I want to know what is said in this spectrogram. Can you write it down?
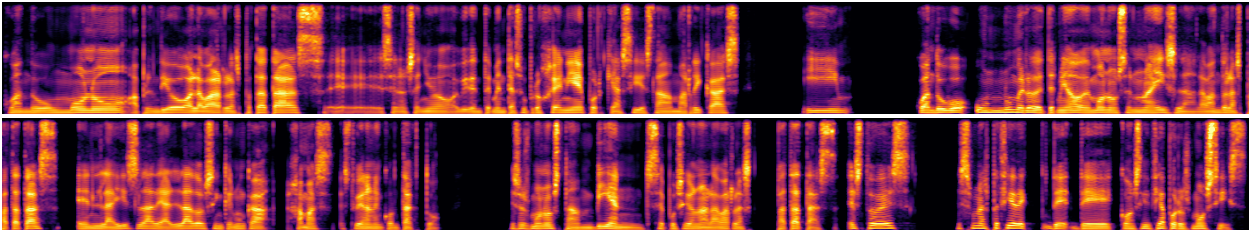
cuando un mono aprendió a lavar las patatas, eh, se lo enseñó evidentemente a su progenie porque así estaban más ricas. Y cuando hubo un número determinado de monos en una isla lavando las patatas, en la isla de al lado sin que nunca jamás estuvieran en contacto, esos monos también se pusieron a lavar las patatas. Esto es es una especie de, conciencia por osmosis.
